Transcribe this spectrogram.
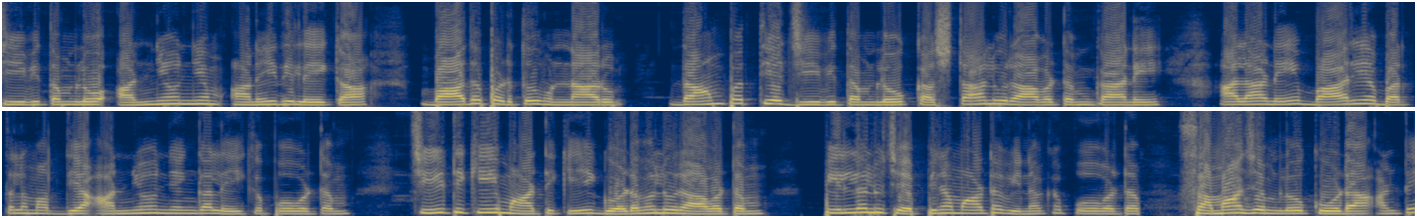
జీవితంలో అన్యోన్యం అనేది లేక బాధపడుతూ ఉన్నారు. దాంపత్య జీవితంలో కష్టాలు రావటం కానీ అలానే భార్య భర్తల మధ్య అన్యోన్యంగా లేకపోవటం చీటికి మాటికి గొడవలు రావటం పిల్లలు చెప్పిన మాట వినకపోవటం సమాజంలో కూడా అంటే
